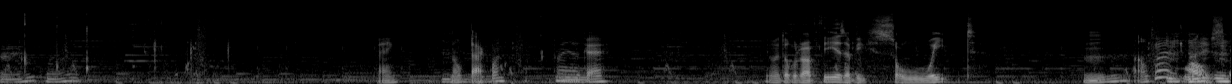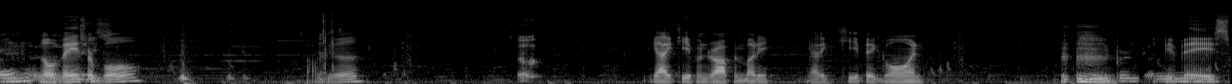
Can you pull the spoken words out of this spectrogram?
Okay. Bang. Nope, back one. I mean, Mm. okay. You want to double drop these? That'd be sweet. Hmm. Okay. Mhm. Nice. Mhm. Little vase or bowl. It's all good. Oh. You gotta keep them dropping, buddy. You gotta keep it going. Keep her It'd be going. vase.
